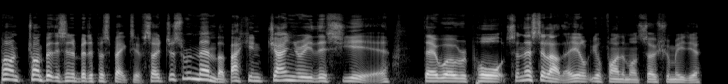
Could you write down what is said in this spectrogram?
try and put this in a bit of perspective. So just remember, back in January this year, there were reports, and they're still out there. You'll, you'll find them on social media,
